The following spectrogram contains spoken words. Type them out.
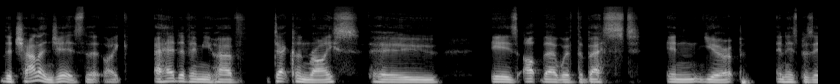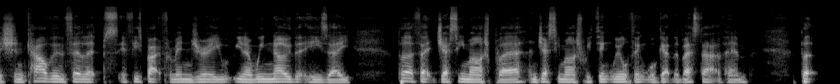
the challenge is that like ahead of him you have Declan Rice, who is up there with the best in Europe in his position. Kalvin Phillips, if he's back from injury, you know, we know that he's a perfect Jesse Marsch player, and Jesse Marsch, we think we all think will get the best out of him. But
